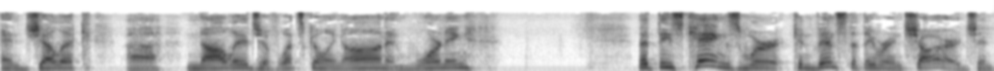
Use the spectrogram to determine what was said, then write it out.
angelic uh, knowledge of what's going on and warning. That these kings were convinced that they were in charge and,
